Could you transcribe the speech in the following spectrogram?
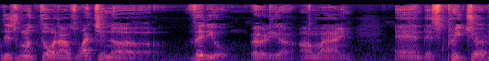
this one thought. I was watching a video earlier online, and this preacher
